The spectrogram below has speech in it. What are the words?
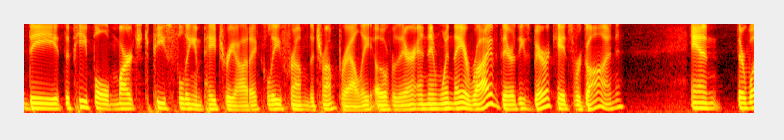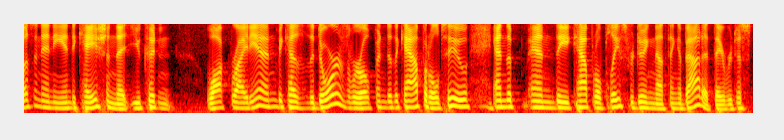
the the people marched peacefully and patriotically from the Trump rally over there, and then when they arrived there, these barricades were gone, and there wasn't any indication that you couldn't walk right in because the doors were open to the Capitol too, and the and the Capitol Police were doing nothing about it. They were just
